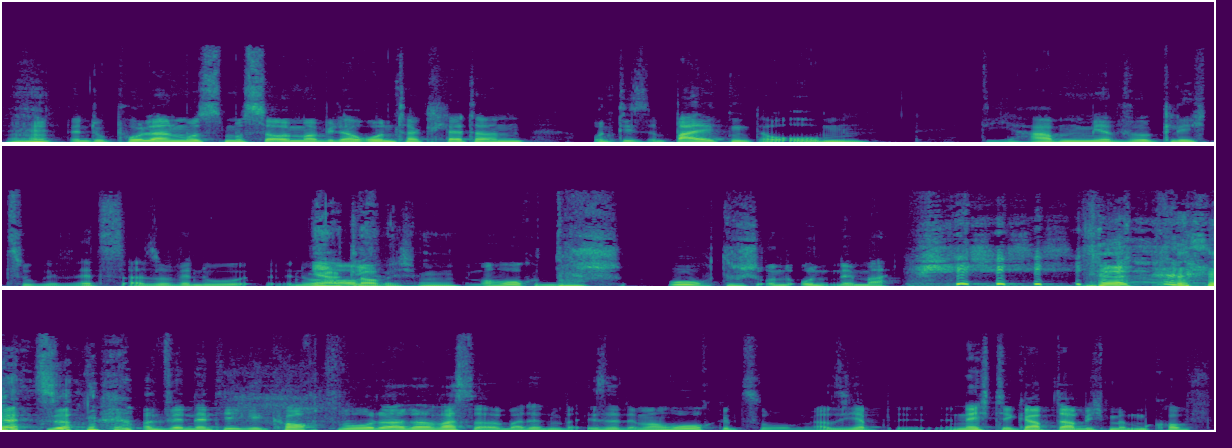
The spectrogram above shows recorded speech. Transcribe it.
Mhm. Wenn du pullern musst, musst du auch immer wieder runterklettern. Und diese Balken da oben, die haben mir wirklich zugesetzt. Also wenn du, wenn du ja, glaube ich. Hm. immer hoch, dusch, hoch, dusch und unten immer. so, und wenn dann hier gekocht wurde oder was auch immer, dann ist es immer hochgezogen. Also ich habe Nächte gehabt, da habe ich mit dem Kopf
